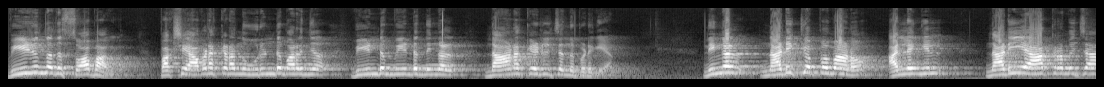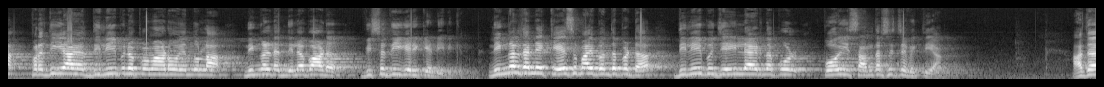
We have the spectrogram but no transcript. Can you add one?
വീഴുന്നത് സ്വാഭാവികം. പക്ഷേ അവിടെ കിടന്ന് ഉരുണ്ട് മറിഞ്ഞ് വീണ്ടും വീണ്ടും നിങ്ങൾ നാണക്കേടിൽ ചെന്ന് പെടുകയാണ്. നിങ്ങൾ നടിക്കൊപ്പമാണോ അല്ലെങ്കിൽ നടിയെ ആക്രമിച്ച പ്രതിയായ ദിലീപിനൊപ്പമാണോ എന്നുള്ള നിങ്ങളുടെ നിലപാട് വിശദീകരിക്കേണ്ടിയിരിക്കുന്നു. നിങ്ങൾ തന്നെ കേസുമായി ബന്ധപ്പെട്ട് ദിലീപ് ജയിലിലായിരുന്നപ്പോൾ പോയി സന്ദർശിച്ച വ്യക്തിയാണ്. അത്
